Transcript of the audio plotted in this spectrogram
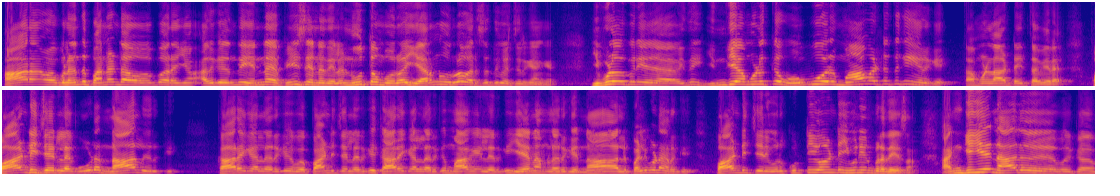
ஆறாம் வகுப்புலேருந்து பன்னெண்டாம் வகுப்பு வரைக்கும் அதுக்கு வந்து என்ன ஃபீஸ் என்னது? இல்லை நூற்றம்பது ரூபா இரநூறுவா வருஷத்துக்கு வச்சுருக்காங்க. இவ்வளோ பெரிய இது இந்தியா முழுக்க ஒவ்வொரு மாவட்டத்துக்கும் இருக்குது தமிழ்நாட்டை தவிர. பாண்டிச்சேரியில் கூட நாலு இருக்குது காரைக்காலில் இருக்குது இப்போ பாண்டிச்சேரியில் இருக்குது காரைக்காலில் இருக்குது மாகையில் இருக்குது ஏனாமில் இருக்குது நாலு பள்ளிக்கூடம் இருக்குது பாண்டிச்சேரி ஒரு குட்டியோண்டு யூனியன் பிரதேசம். அங்கேயே நாலு க-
